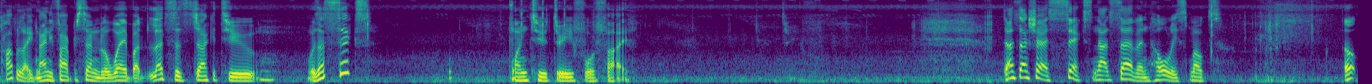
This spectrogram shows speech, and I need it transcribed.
probably like 95% of the way, but let's just jack it to, was that six? One, two, three, four, five. That's actually at six, not seven. Holy smokes. Oh,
